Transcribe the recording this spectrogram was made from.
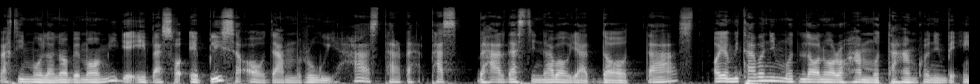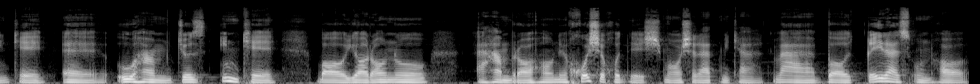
وقتی مولانا به ما میگه ای بسا ابلیس آدم روی هست پس به هر دستی نباید داد دست آیا می توانیم مولانا رو هم متهم کنیم به اینکه او هم جز اینکه با یاران و همراهان خوش خودش معاشرت می‌کرد و با غیر از اونها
